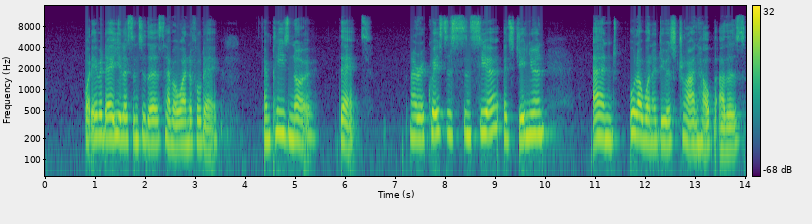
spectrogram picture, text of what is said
Whatever day you listen to this, have a wonderful day. And please know that my request is sincere, it's genuine, and all I want to do is try and help others.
